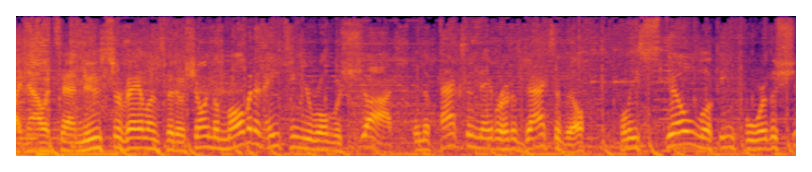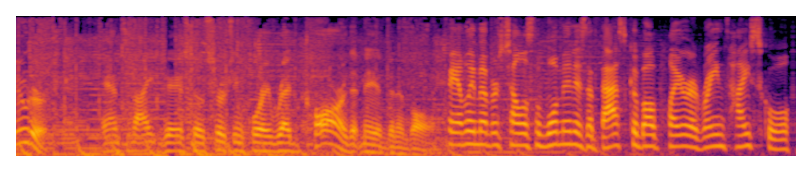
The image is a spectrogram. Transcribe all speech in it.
Right now at 10, new surveillance video showing the moment an 18-year-old was shot in the Paxon neighborhood of Jacksonville. Police still looking for the shooter. And tonight, JSO searching for a red car that may have been involved. Family members tell us the woman is a basketball player at Raines High School.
